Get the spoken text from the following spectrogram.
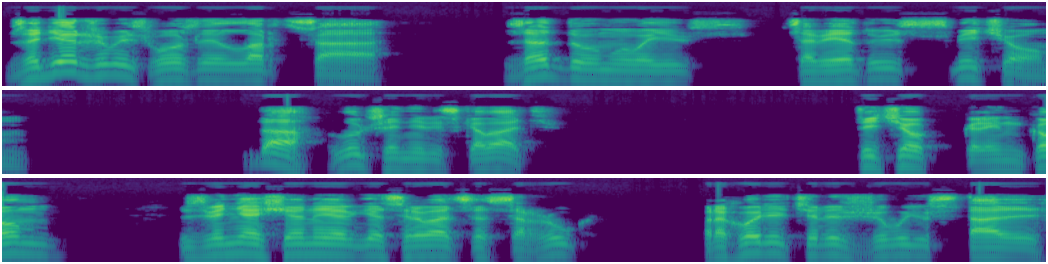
Задерживаюсь возле ларца, Задумываюсь, советуюсь с мечом. Да, лучше не рисковать. Тычок клинком, звенящая энергия срывается с рук, проходит через живую сталь.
